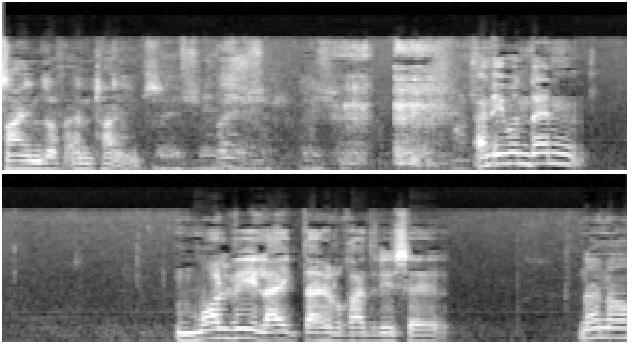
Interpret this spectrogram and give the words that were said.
signs of end times and even then maulvi like Tahir al-Qadri say no no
